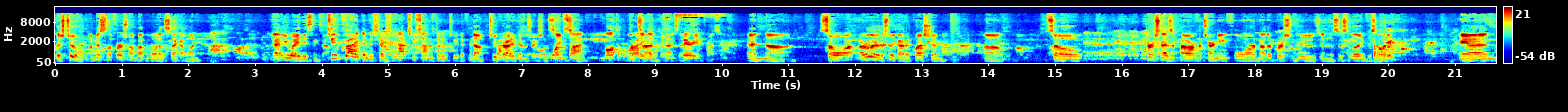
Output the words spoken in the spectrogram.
there's two of them. I'm missing the first one, but I'm going to the second one. Yeah, you weigh these things out. Two karate demonstrations, not two sons doing two different. No, two karate demonstrations, One same son, multiple One karate son, demonstrations. that's it. Very impressive. And uh, so uh, earlier this week, I had a question. Um, so, person has a power of attorney for another person who's in an assisted living facility, and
